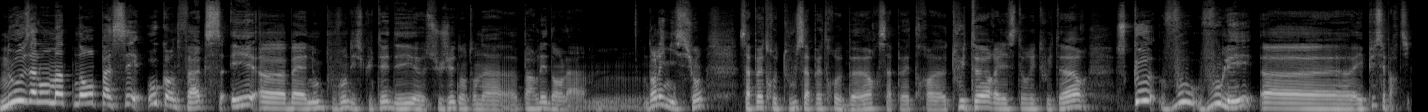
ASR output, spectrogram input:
Nous allons maintenant passer au camp de fax et ben, nous pouvons discuter des sujets dont on a parlé dans la dans l'émission. Ça peut être tout, ça peut être beurre, ça peut être Twitter et les stories Twitter, ce que vous voulez. et puis c'est parti.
